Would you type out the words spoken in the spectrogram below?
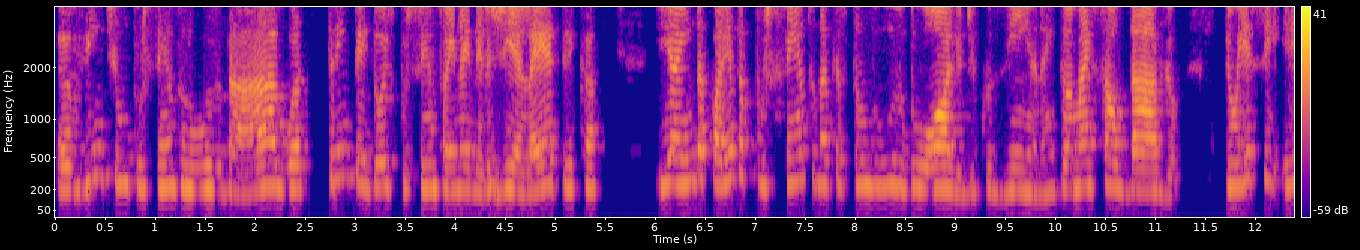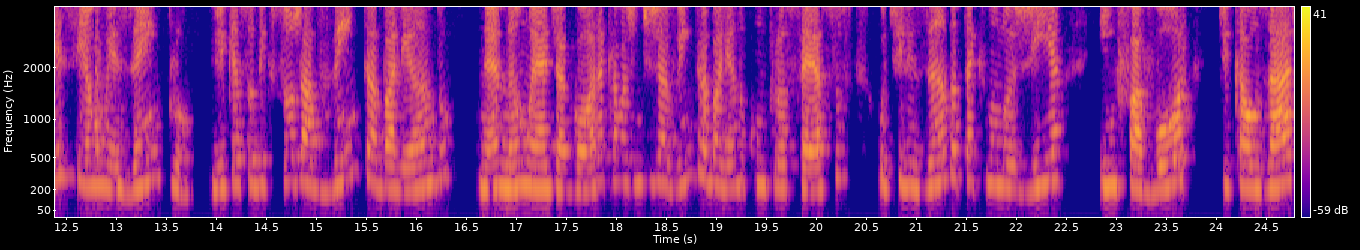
21% é, no uso da água, 32% aí na energia elétrica e ainda 40% na questão do uso do óleo de cozinha, né? Então é mais saudável. Então esse esse é um exemplo de que a Sodexo já vem trabalhando, né? Não é de agora que a gente já vem trabalhando com processos utilizando a tecnologia em favor de causar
